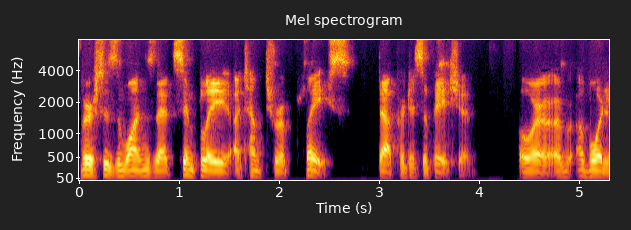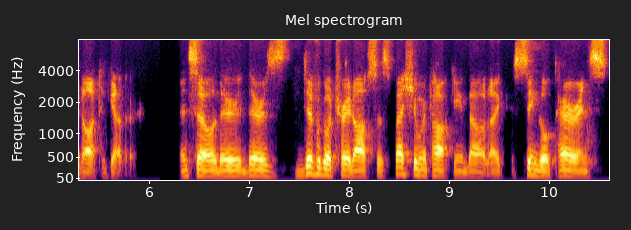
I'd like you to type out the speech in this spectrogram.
versus the ones that simply attempt to replace that participation or avoid it altogether. And so there, there's difficult trade-offs, especially when we're talking about like single parents.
